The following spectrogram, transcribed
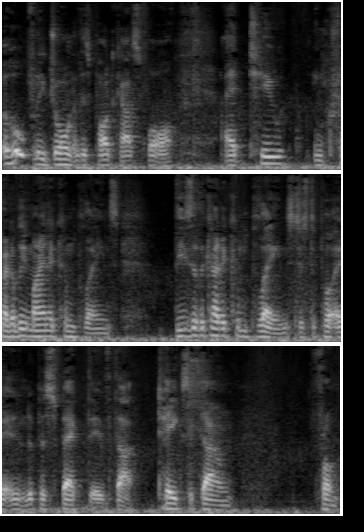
hopefully drawn to this podcast for. I had two incredibly minor complaints. These are the kind of complaints, just to put it into perspective, that takes it down from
